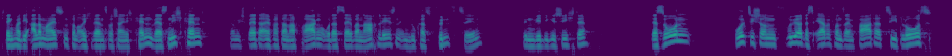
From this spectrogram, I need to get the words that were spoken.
Ich denke mal, die allermeisten von euch werden es wahrscheinlich kennen. Wer es nicht kennt, kann mich später einfach danach fragen oder selber nachlesen. In Lukas 15 finden wir die Geschichte. Der Sohn holt sich schon früher das Erbe von seinem Vater, zieht los,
